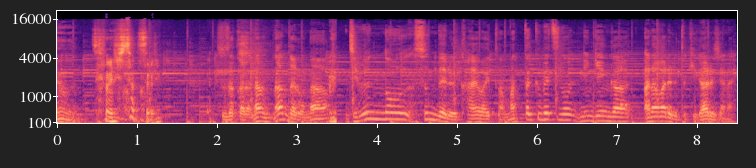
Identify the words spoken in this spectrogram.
うん。責める人は責めるそうだからなんなんだろうな。自分の住んでる界隈とは全く別の人間が現れる時があるじゃない。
